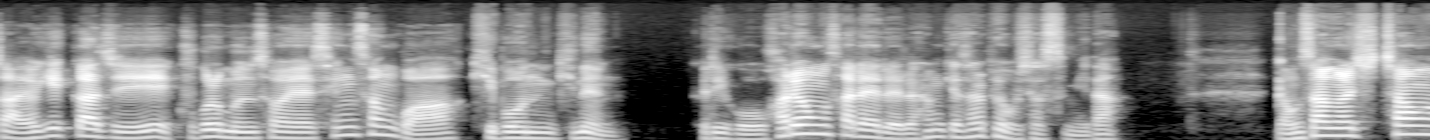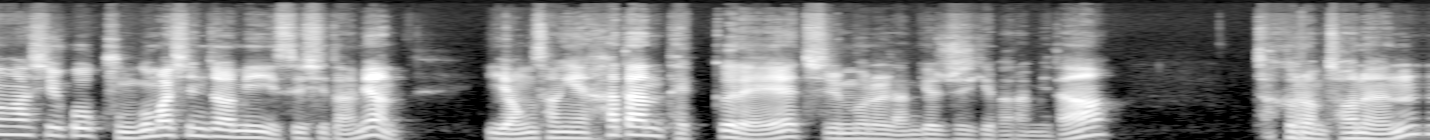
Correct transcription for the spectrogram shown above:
자, 여기까지 구글 문서의 생성과 기본 기능, 그리고 활용 사례를 함께 살펴보셨습니다. 영상을 시청하시고 궁금하신 점이 있으시다면 이 영상의 하단 댓글에 질문을 남겨주시기 바랍니다. 자, 그럼 저는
